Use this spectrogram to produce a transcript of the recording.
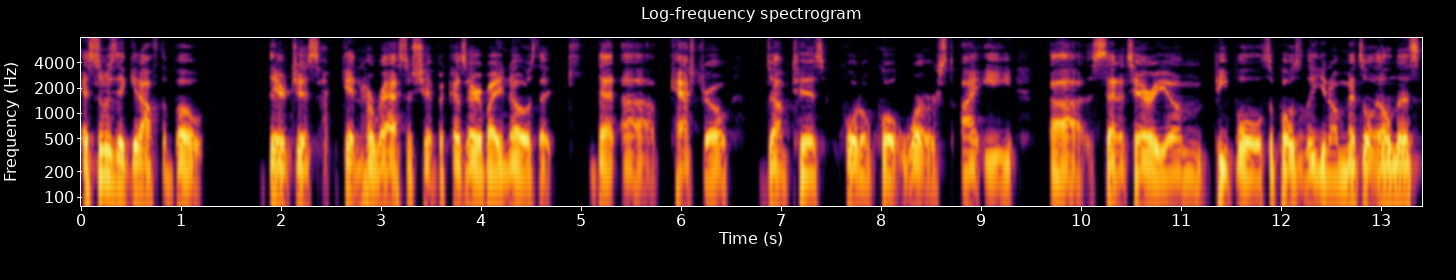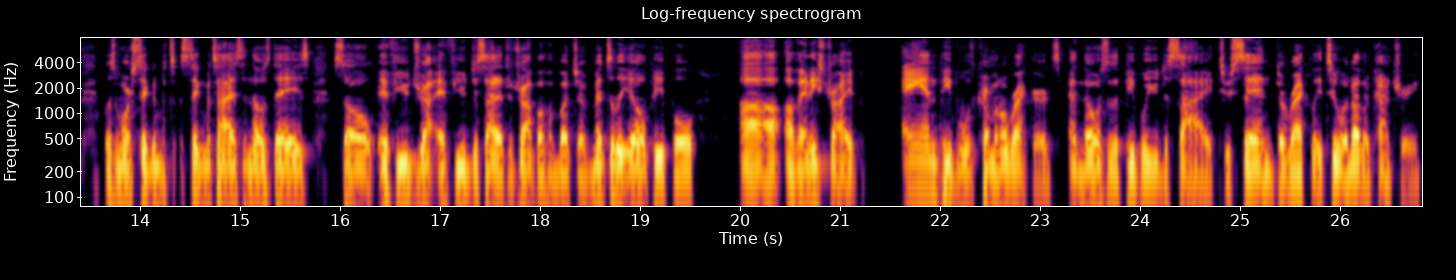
as soon as they get off the boat, they're just getting harassed and shit because everybody knows that that uh Castro dumped his quote unquote worst, i.e., uh, sanitarium people supposedly you know mental illness was more stigmatized in those days so if you dro- if you decided to drop off a bunch of mentally ill people uh, of any stripe and people with criminal records and those are the people you decide to send directly to another country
